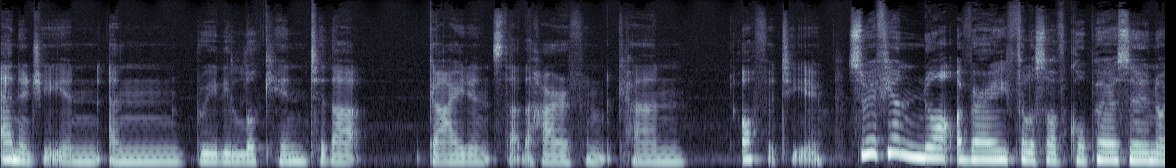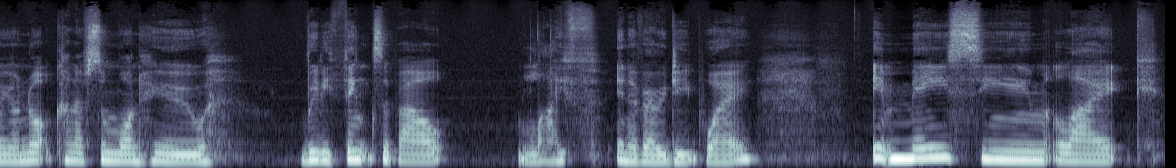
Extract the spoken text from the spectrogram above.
energy and, and really look into that guidance that the Hierophant can offer to you. So, if you're not a very philosophical person or you're not kind of someone who really thinks about life in a very deep way, it may seem like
